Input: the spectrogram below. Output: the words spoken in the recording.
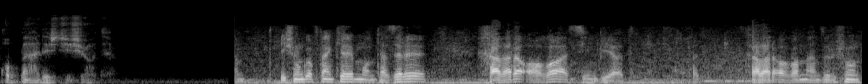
خب بعدش چی شد؟ ایشون گفتن که منتظر خبر آقا هستیم بیاد. خبر آقا منظورشون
